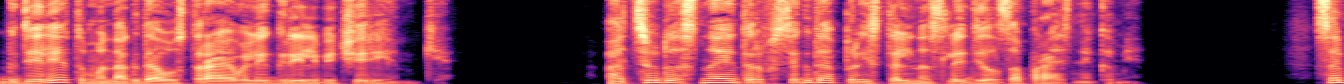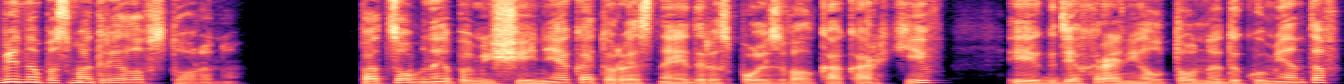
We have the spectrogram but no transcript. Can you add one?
где летом иногда устраивали гриль-вечеринки. Отсюда Снейдер всегда пристально следил за праздниками. Сабина посмотрела в сторону. Подсобное помещение, которое Снейдер использовал как архив и где хранил тонны документов,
